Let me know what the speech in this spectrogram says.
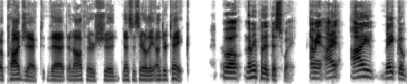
a project that an author should necessarily undertake. Well, let me put it this way. I mean, I I make a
